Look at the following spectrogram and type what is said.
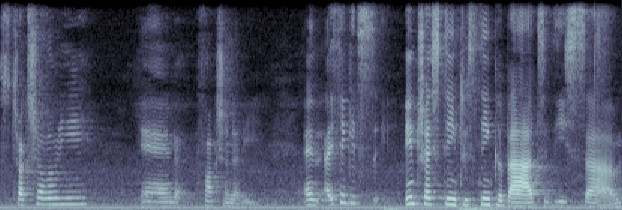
structurally and functionally. And I think it's interesting to think about this um,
